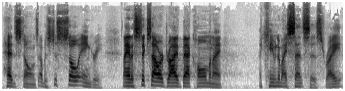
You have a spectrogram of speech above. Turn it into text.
headstones. I was just so angry. And I had a six hour drive back home and I, I came to my senses, right?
